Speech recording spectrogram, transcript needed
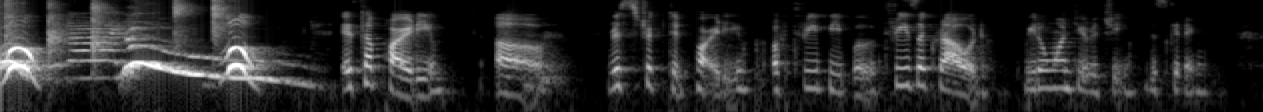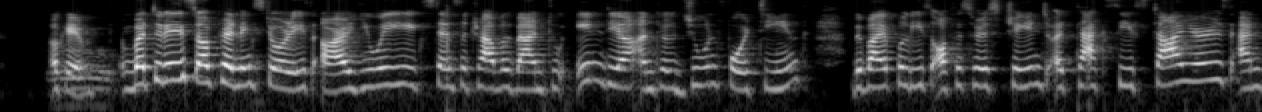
Woo! Woo! It's a party, a restricted party of three people. Three's a crowd. We don't want you, Richie. Just kidding. Okay, but today's top trending stories are UAE extends the travel ban to India until June 14th. Dubai police officers change a taxi's tires and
